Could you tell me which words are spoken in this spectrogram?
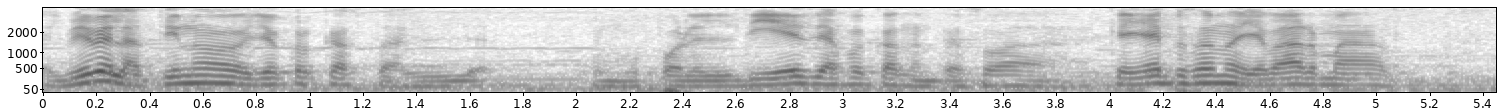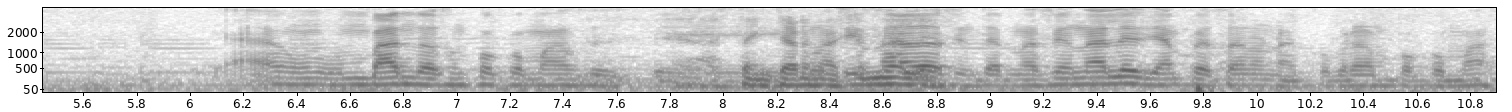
el Vive Latino, yo creo que hasta el, como por el 10 ya fue cuando empezó a, que ya empezaron a llevar más, ya un, un bandas un poco más, este, Hasta internacionales. internacionales, ya empezaron a cobrar un poco más.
